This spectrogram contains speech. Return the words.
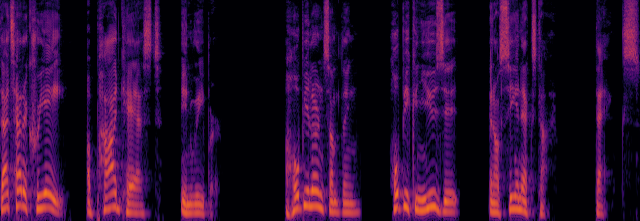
That's how to create a podcast in Reaper. I hope you learned something. Hope you can use it, and I'll see you next time. Thanks.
